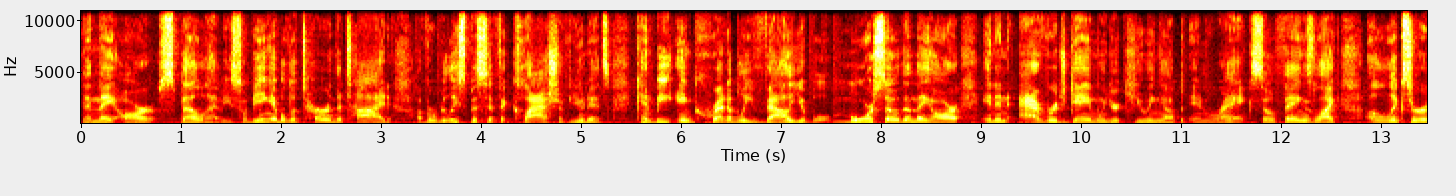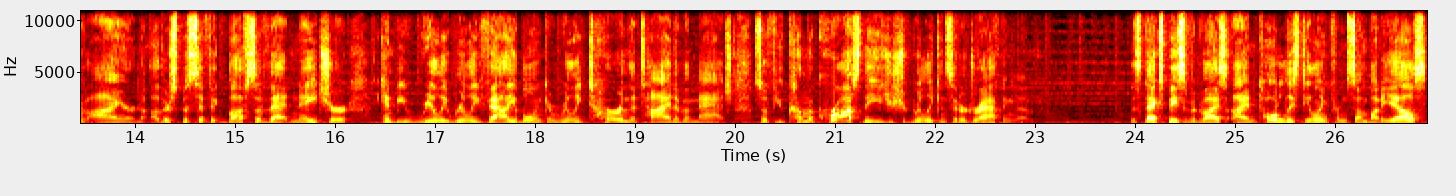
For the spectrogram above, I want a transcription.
than they are spell heavy. So being able to turn the tide of a really specific clash of units can be incredibly valuable. More so so than they are in an average game when you're queuing up in rank. So things like Elixir of Iron, other specific buffs of that nature can be really, really valuable and can really turn the tide of a match. So if you come across these, you should really consider drafting them. This next piece of advice I am totally stealing from somebody else.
